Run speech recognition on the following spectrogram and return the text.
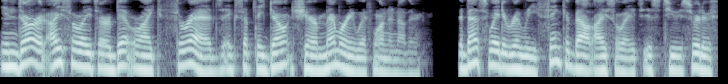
In Dart, isolates are a bit like threads, except they don't share memory with one another. The best way to really think about isolates is to sort of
